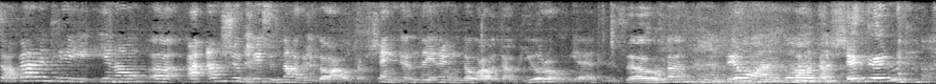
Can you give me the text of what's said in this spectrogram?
So apparently, you know, uh, I, I'm sure Greece is not gonna go out of Schengen. They didn't go out of Euro yet, so uh, they don't wanna go out of Schengen.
